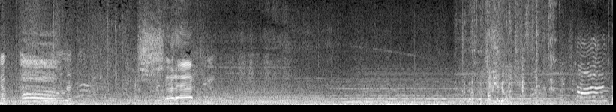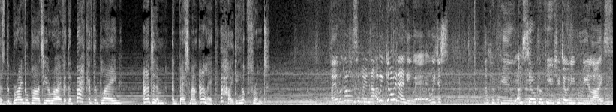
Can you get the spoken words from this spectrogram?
Nope. Shut up. How you feeling? As the bridal party arrive at the back of the plane, Adam and best man Alec are hiding up front. Are we going somewhere now? Are we going anywhere? Are we just... I'm confused. I'm so confused. We don't even realise.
